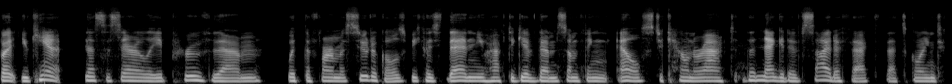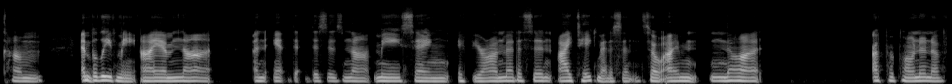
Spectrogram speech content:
but you can't necessarily prove them with the pharmaceuticals because then you have to give them something else to counteract the negative side effect that's going to come. And believe me, I am not an this is not me saying if you're on medicine, I take medicine. So I'm not a proponent of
